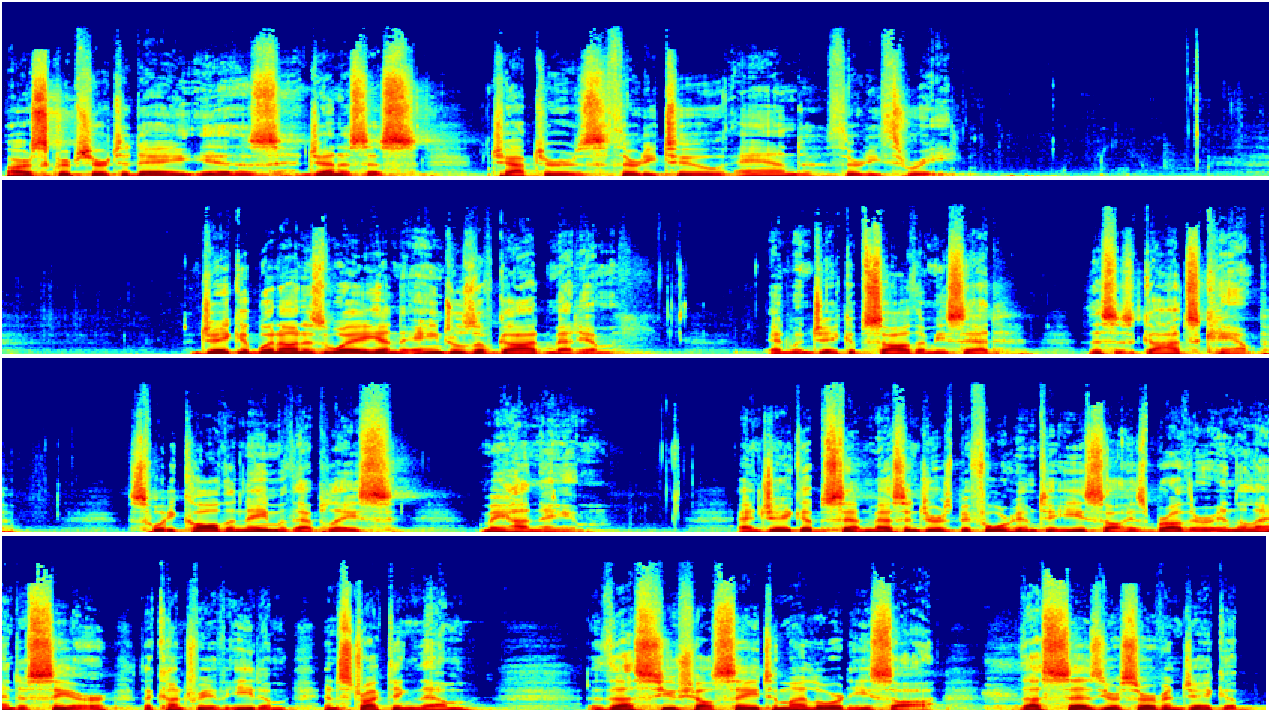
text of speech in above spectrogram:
Our scripture today is Genesis chapters 32 and 33. Jacob went on his way, and the angels of God met him. And when Jacob saw them, he said, This is God's camp. So he called the name of that place Mahanaim. And Jacob sent messengers before him to Esau, his brother, in the land of Seir, the country of Edom, instructing them, Thus you shall say to my lord Esau, Thus says your servant Jacob,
